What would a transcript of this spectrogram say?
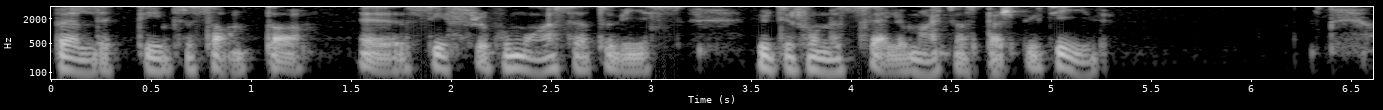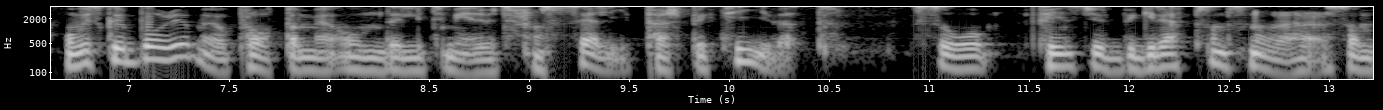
väldigt intressanta eh, siffror på många sätt och vis utifrån ett säljmarknadsperspektiv. Om vi skulle börja med att prata med om det lite mer utifrån säljperspektivet så finns det ju ett begrepp som snurrar här som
